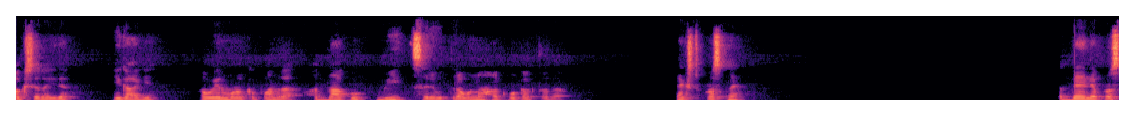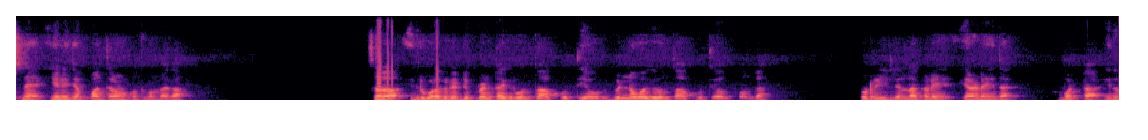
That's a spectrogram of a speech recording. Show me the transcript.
ಅಕ್ಷರ ಇದೆ. ಹೀಗಾಗಿ ನಾವು ಏನು ಮಾಡಬೇಕಪ್ಪ ಅಂದ್ರೆ ಹದಿನಾಲ್ಕು ಬಿ ಸರಿ ಉತ್ತರವನ್ನು ಹಾಕ್ಬೇಕಾಗ್ತದೆ. ನೆಕ್ಸ್ಟ್ ಪ್ರಶ್ನೆ. ಹದಿನೈದನೇ ಪ್ರಶ್ನೆ ಏನಿದೆಯಪ್ಪ ಅಂತ ನೋಡ್ಕೊತ ಬಂದಾಗ, ಸರ್ ಇದ್ರ ಒಳಗಡೆ ಡಿಫ್ರೆಂಟ್ ಆಗಿರುವಂಥ ಆಕೃತಿ ಯಾವುದು? ಭಿನ್ನವಾಗಿರುವಂಥ ಆಕೃತಿ ಯಾವುದಪ್ಪ ಅಂದ್ರೆ ನೋಡ್ರಿ ಇಲ್ಲೆಲ್ಲ ಕಡೆ ಎರಡೇ ಇದೆ. ಬಟ್ ಇದು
